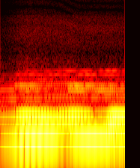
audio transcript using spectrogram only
Música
